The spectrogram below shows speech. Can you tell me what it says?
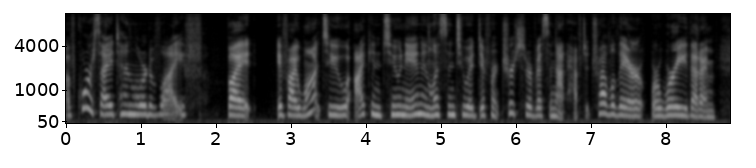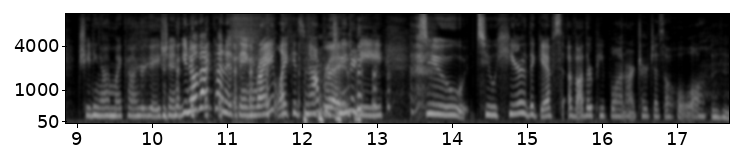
of course, I attend Lord of Life, but if I want to, I can tune in and listen to a different church service and not have to travel there or worry that I'm cheating on my congregation. You know that kind of thing, right? Like it's an opportunity to to hear the gifts of other people in our church as a whole. Mm-hmm.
